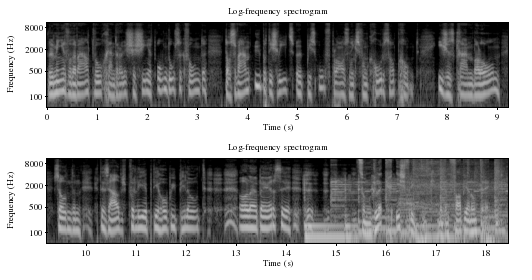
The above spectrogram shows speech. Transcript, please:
Weil wir von der Weltwoche haben recherchiert und herausgefunden, dass wenn über die Schweiz etwas Aufblasenes vom Kurs abkommt, ist es kein Ballon, sondern der selbstverliebte Hobbypilot Alain Berset. Zum Glück ist Freitag mit dem Fabian Unterreger.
